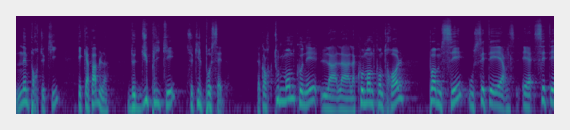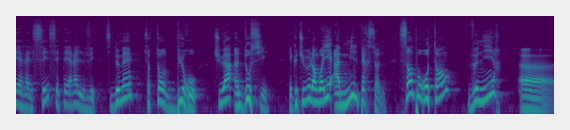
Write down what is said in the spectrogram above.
n'importe qui est capable de dupliquer ce qu'il possède. D'accord? Tout le monde connaît la, commande contrôle POM-C ou CTRL-C, CTRL-V. Si demain, sur ton bureau, tu as un dossier et que tu veux l'envoyer à 1000 personnes, sans pour autant venir euh,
